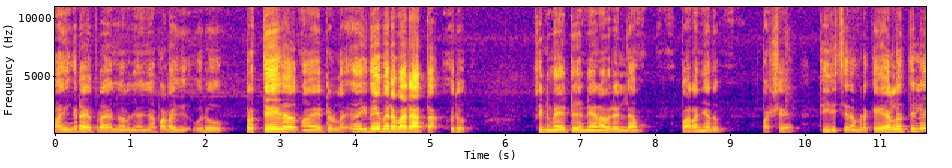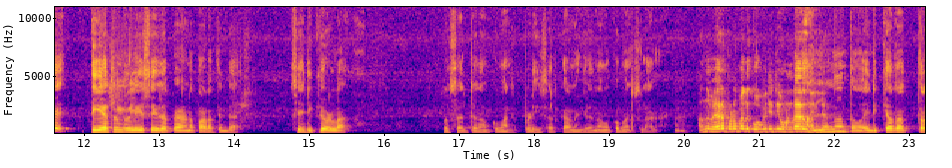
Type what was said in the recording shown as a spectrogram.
ഭയങ്കര അഭിപ്രായം എന്ന് പറഞ്ഞു കഴിഞ്ഞാൽ പടം ഒരു പ്രത്യേകമായിട്ടുള്ള ഇതേവരെ വരാത്ത ഒരു സിനിമയായിട്ട് തന്നെയാണ് അവരെല്ലാം പറഞ്ഞതും. പക്ഷേ തിരിച്ച് നമ്മുടെ കേരളത്തിൽ തിയേറ്ററിൽ റിലീസ് ചെയ്തപ്പോഴാണ് പടത്തിന്റെ ശരിക്കുള്ള റിസൾട്ട് നമുക്ക് പ്രൊഡ്യൂസർക്കാണെങ്കിലും നമുക്ക് മനസ്സിലാകും. അന്ന് വേറെ പടം വല്ല കോമ്പറ്റേറ്റീവ് ഉണ്ടായിരുന്നില്ല? അന്നത്തെ എനിക്കത് അത്ര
